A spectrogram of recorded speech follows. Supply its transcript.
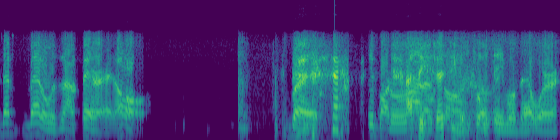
that battle was not fair at all. But it brought a lot I think of 50 songs was to the table that were.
